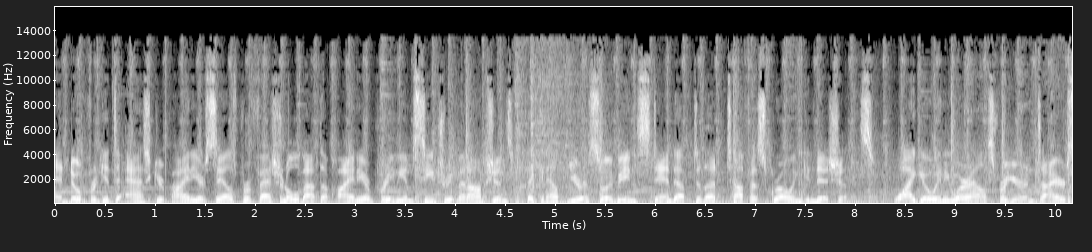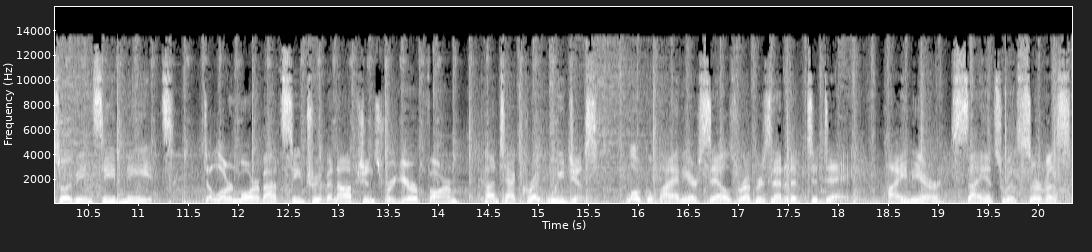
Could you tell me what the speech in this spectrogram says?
And don't forget to ask your Pioneer sales professional about the Pioneer Premium seed treatment options that can help your soybeans stand up to the toughest growing conditions. Why go anywhere else for your entire soybean seed needs? To learn more about seed treatment options for your farm, contact Craig Weegis, local Pioneer sales representative today. Pioneer, science with service,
